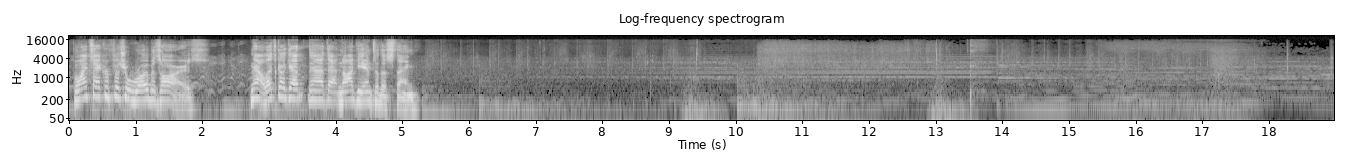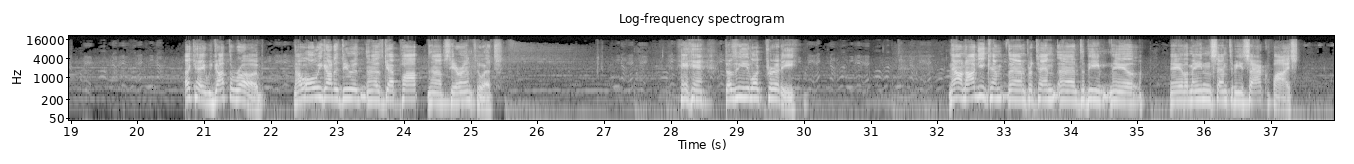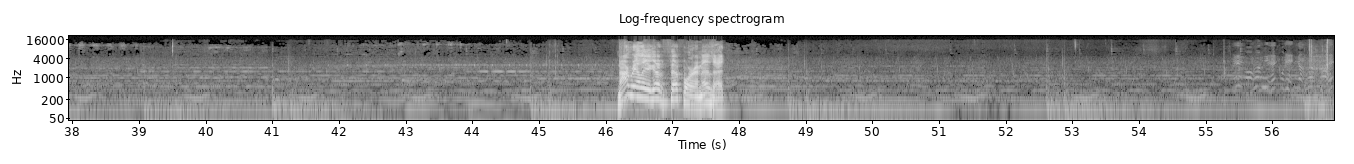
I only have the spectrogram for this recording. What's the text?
The white sacrificial robe is ours. Now, let's go get uh, that Nagi into this thing. Okay, we got the robe. Now all we gotta do is, get Pop uh, here into it. Doesn't he look pretty? Now Nagi can uh, pretend uh, to be uh, the maiden sent to be sacrificed. Not really a good fit for him, is it?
